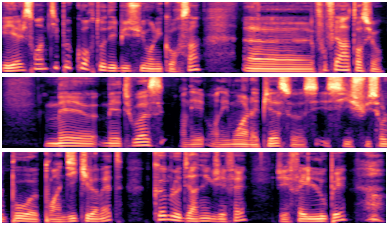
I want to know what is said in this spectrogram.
Et elles sont un petit peu courtes au début suivant les courses. Hein. faut faire attention. Mais, euh, mais tu vois, on est, on est moins à la pièce. Euh, si, je suis sur le pot euh, pour un 10 km, comme le dernier que j'ai fait, j'ai failli le louper. Ah,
